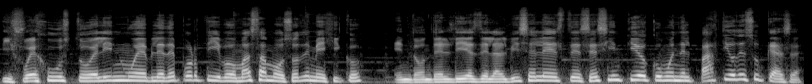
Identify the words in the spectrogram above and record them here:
y fue justo el inmueble deportivo más famoso de México en donde el 10 del albiceleste se sintió como en el patio de su casa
